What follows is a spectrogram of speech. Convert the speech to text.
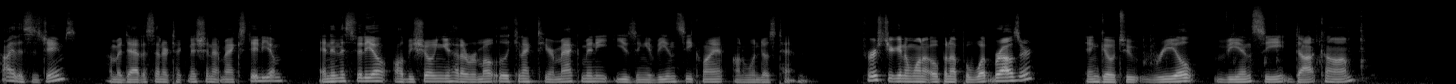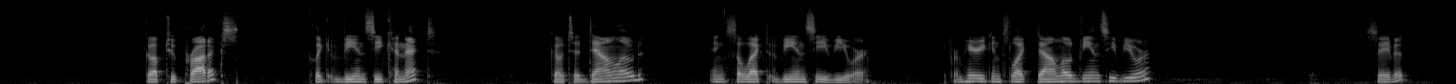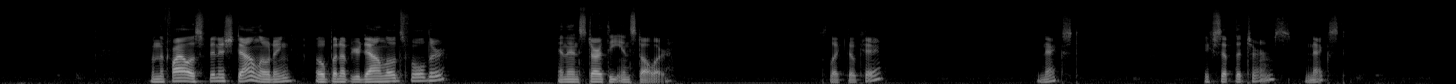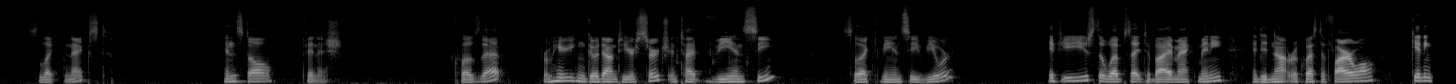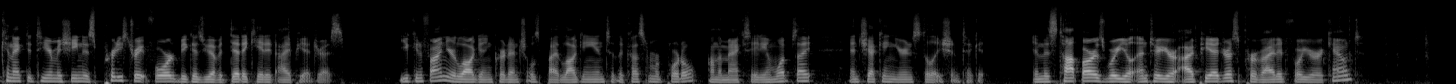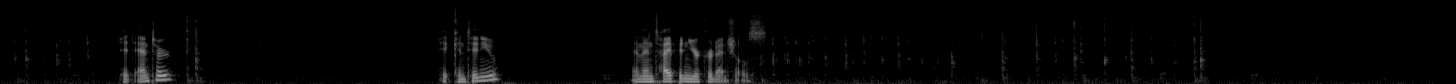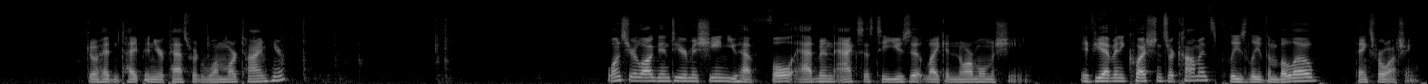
Hi, this is James. I'm a data center technician at MacStadium, and in this video, I'll be showing you how to remotely connect to your Mac Mini using a VNC client on Windows 10. First, you're going to want to open up a web browser and go to realvnc.com. Go up to Products, click VNC Connect, go to Download, and select VNC Viewer. From here, you can select Download VNC Viewer, save it. When the file is finished downloading, open up your Downloads folder, and then start the installer. Select OK. Next. Accept the terms. Next. Select Next. Install. Finish. Close that. From here, you can go down to your search and type VNC. Select VNC Viewer. If you used the website to buy a Mac Mini and did not request a firewall, getting connected to your machine is pretty straightforward because you have a dedicated IP address. You can find your login credentials by logging into the customer portal on the MacStadium website and checking your installation ticket. In this top bar is where you'll enter your IP address provided for your account. Hit enter. Hit continue. And then type in your credentials. Go ahead and type in your password one more time here. Once you're logged into your machine, you have full admin access to use it like a normal machine. If you have any questions or comments, please leave them below. Thanks for watching.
